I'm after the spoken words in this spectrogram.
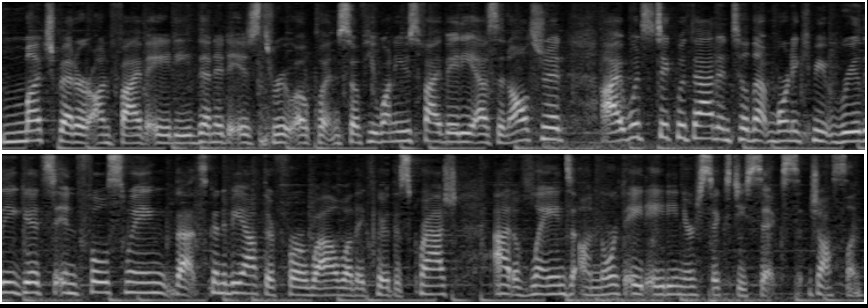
much better on 580 than it is through Oakland. So if you want to use 580 as an alternate, I would stick with that until that morning commute really gets in full swing. That's going to be out there for a while while they clear this crash out of lanes on North 880 near 66. Jocelyn.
